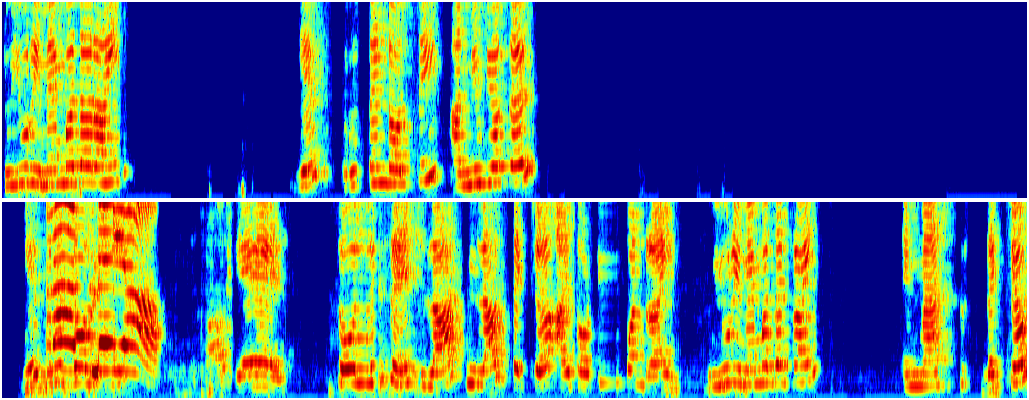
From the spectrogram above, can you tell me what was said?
Do you remember the rhyme? Yes, Ruth and Dulcie, unmute yourself. Yes. Yes. So listen, last last lecture, I taught you one rhyme. Do you remember that rhyme? in maths lecture?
